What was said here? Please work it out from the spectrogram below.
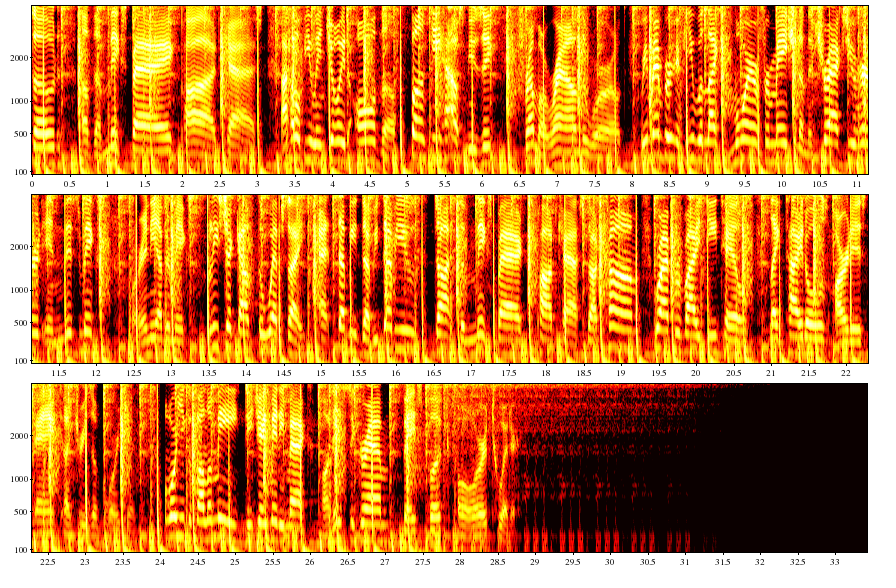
Episode of the Mix Bag Podcast. I hope you enjoyed all the funky house music from around the world. Remember, if you would like more information on the tracks you heard in this mix or any other mix, please check out the website at www.themixbagpodcast.com where I provide details like titles, artists, and countries of origin. Or you can follow me, DJ MIDIMACK, on Instagram, Facebook, or Twitter.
